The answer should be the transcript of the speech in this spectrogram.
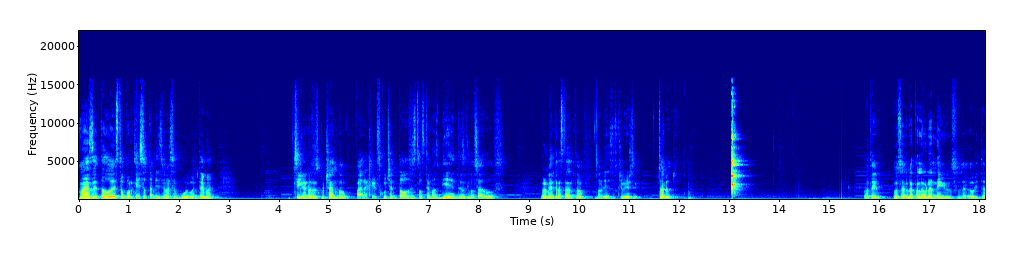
más de todo esto, porque eso también se me hace un muy buen tema síganos escuchando para que escuchen todos estos temas bien desglosados. Pero mientras tanto, no olviden suscribirse. Salud. O sea, la palabra negros, o sea, ahorita,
